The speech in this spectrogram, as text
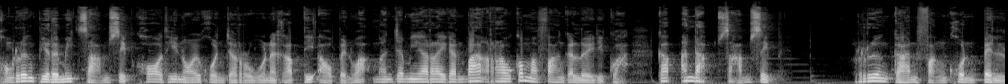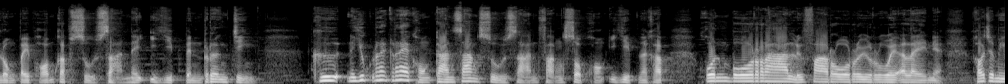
ของเรื่องพีระมิด 30 ข้อที่น้อยคนจะรู้นะครับ ที่เอาเป็นว่ามันจะมีอะไรกันบ้างเราก็มาฟังกันเลยดีกว่า กับอันดับ 30 เรื่องการฝังคนเป็นลงไปพร้อมกับสุสานในอียิปต์เป็นเรื่องจริง คือในยุคแรก ๆ ของการสร้างสุสานฝังศพของอียิปต์นะครับ คนโบราณหรือฟาโรห์รวยๆอะไรเนี่ยเขาจะมี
